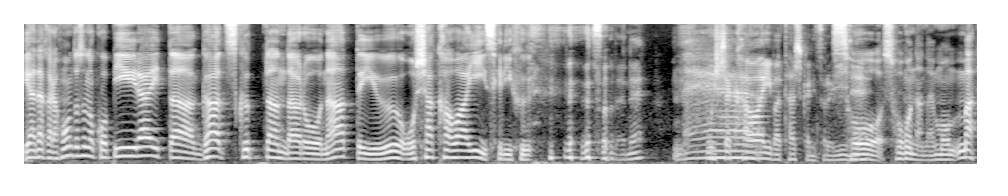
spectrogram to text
いや、だから本当そのコピーライターが作ったんだろうなっていうおしゃかわいいセリフ。い いそうだよね。ねえおっしゃ可愛いは確かにそれいいね。そう、そうなのよ。もう、まあ、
